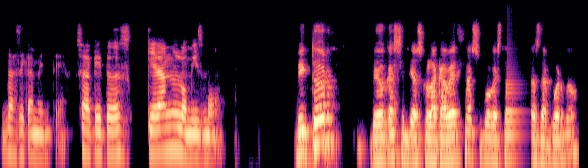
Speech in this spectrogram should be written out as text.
básicamente. O sea, que todos quieran lo mismo. Víctor, veo que has sentido con la cabeza, supongo que estás de acuerdo.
